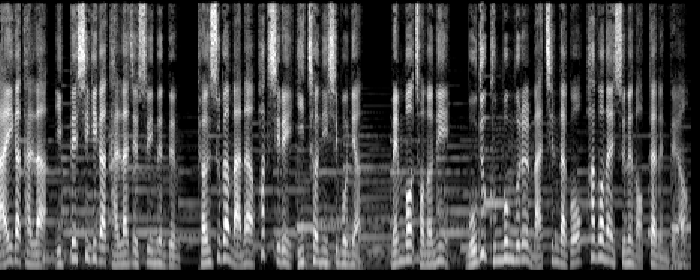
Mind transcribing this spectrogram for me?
나이가 달라 입대 시기가 달라질 수 있는 등 변수가 많아 확실히 2025년 멤버 전원이 모두 군복무를 마친다고 확언할 수는 없다는데요.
